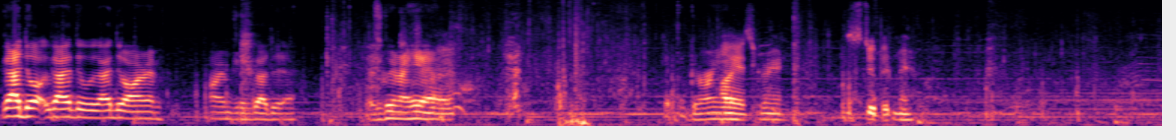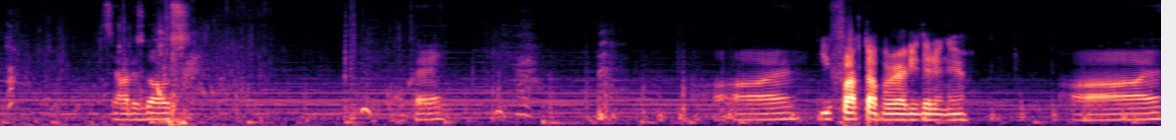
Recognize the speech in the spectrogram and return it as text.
gotta do. You gotta do. You gotta do RM. RMG. You gotta do that. There's green right here. Alright. Get the green. Oh yeah, it's green. Stupid me. See how this goes. Okay. R You fucked up already, didn't you? R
